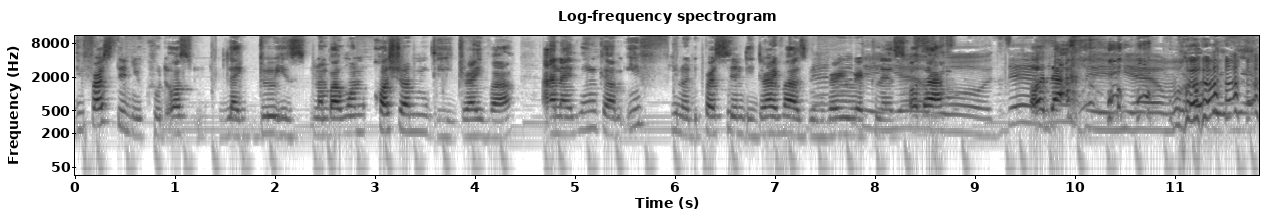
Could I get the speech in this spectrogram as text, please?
the first thing you could also like do is number one caution the driver, and I think um if you know the person the driver has been very reckless, other other yeah.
